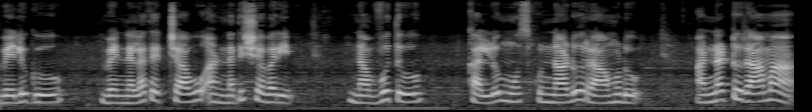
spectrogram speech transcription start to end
వెలుగు. వెన్నెల తెచ్చావు అన్నది శబరి. నవ్వుతూ కళ్ళు మూసుకున్నాడు రాముడు. అన్నట్టు రామ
